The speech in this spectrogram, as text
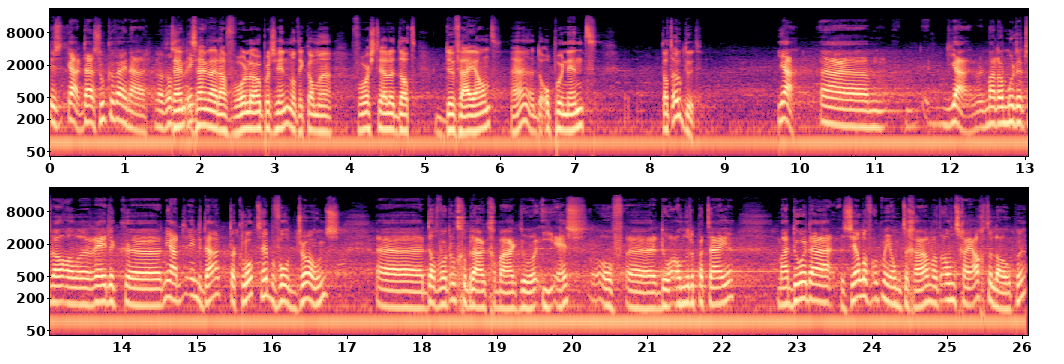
Dus ja, daar zoeken wij naar. Nou, dat Zijn, zijn wij daar voorlopers in? Want ik kan me voorstellen dat de vijand, hè, de opponent, dat ook doet. Ja, ehm, Ja, maar dan moet het wel al redelijk... ja, inderdaad, dat klopt. Hè. Bijvoorbeeld drones. dat wordt ook gebruik gemaakt door IS of door andere partijen. Maar door daar zelf ook mee om te gaan, want anders ga je achterlopen.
